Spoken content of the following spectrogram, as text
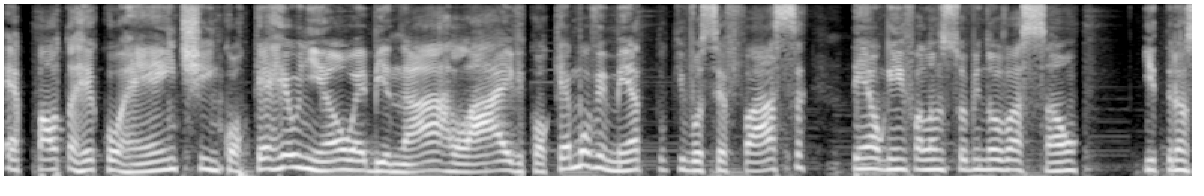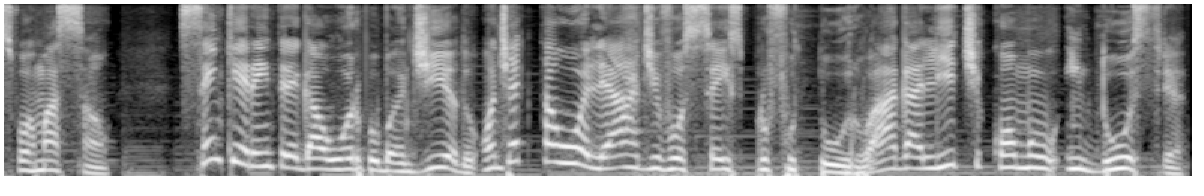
é pauta recorrente em qualquer reunião, webinar, live, qualquer movimento que você faça, tem alguém falando sobre inovação e transformação. Sem querer entregar o ouro pro bandido, onde é que está o olhar de vocês para o futuro? A Argalite como indústria,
